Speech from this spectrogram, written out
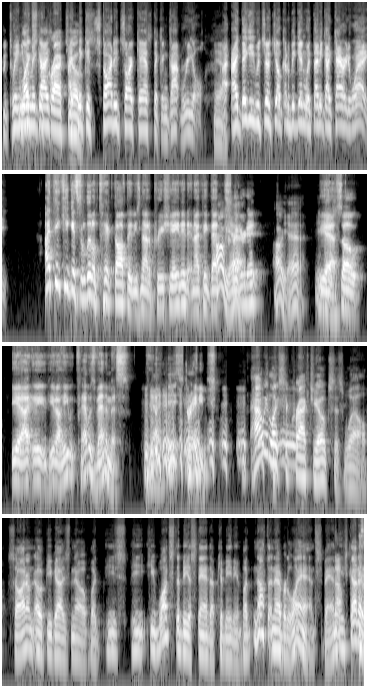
Between you and me, guys, I think it started sarcastic and got real. Yeah, I, I think he was just joking to begin with, then he got carried away. I think he gets a little ticked off that he's not appreciated, and I think that Oh, yeah. triggered it. oh yeah, He Yeah. does. So yeah, I, you know, he that was venomous. Yeah. Strange. Howie likes to crack jokes as well. So I don't know if you guys know, but he's he he wants to be a stand-up comedian, but nothing ever lands, man. No. He's got to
